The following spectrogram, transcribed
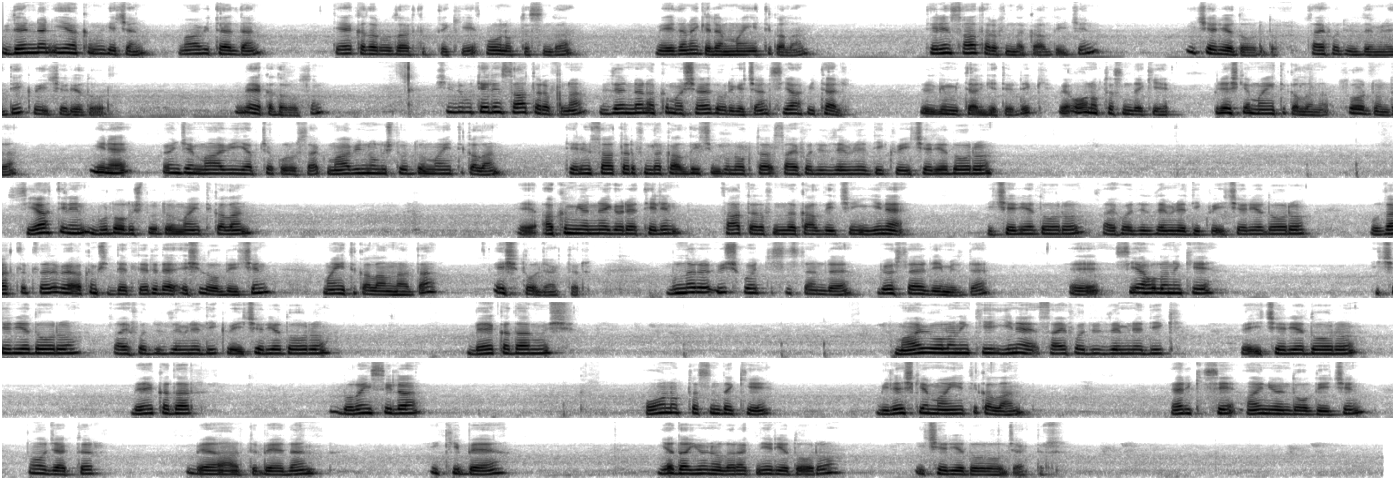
Üzerinden iyi akımı geçen mavi telden D kadar uzaklıktaki O noktasında meydana gelen manyetik alan telin sağ tarafında kaldığı için içeriye doğrudur. Sayfa düzlemine dik ve içeriye doğru. B kadar olsun. Şimdi bu telin sağ tarafına üzerinden akım aşağıya doğru geçen siyah bir tel, düzgün bir tel getirdik ve O noktasındaki bileşke manyetik alanı sorduğunda yine önce mavi yapacak olursak mavinin oluşturduğu manyetik alan telin sağ tarafında kaldığı için bu nokta sayfa düzlemine dik ve içeriye doğru. Siyah telin burada oluşturduğu manyetik alan e, akım yönüne göre telin sağ tarafında kaldığı için yine içeriye doğru, sayfa düzlemine dik ve içeriye doğru. Uzaklıkları ve akım şiddetleri de eşit olduğu için manyetik alanlar da eşit olacaktır. Bunları üç boyutlu sistemde gösterdiğimizde e, siyah olanınki içeriye doğru, sayfa düzlemine dik ve içeriye doğru B kadarmış. Mavi olanınki yine sayfa düzlemine dik ve içeriye doğru B kadar. Dolayısıyla O noktasındaki bileşke manyetik alan her ikisi aynı yönde olduğu için ne olacaktır? B artı B'den 2B ya da yön olarak nereye doğru? İçeriye doğru olacaktır.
